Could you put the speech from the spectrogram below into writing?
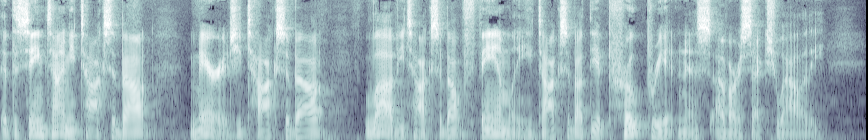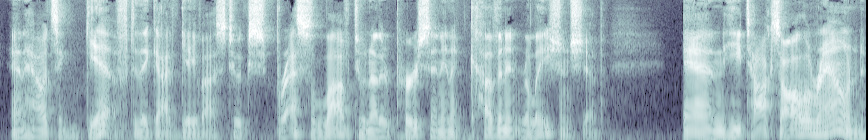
At the same time, he talks about marriage, he talks about love. He talks about family. He talks about the appropriateness of our sexuality and how it's a gift that God gave us to express love to another person in a covenant relationship. And he talks all around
